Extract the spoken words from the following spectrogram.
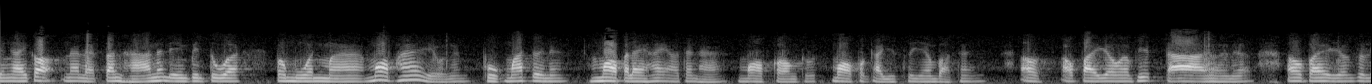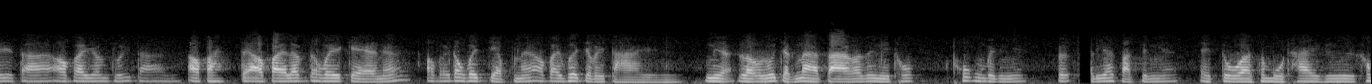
ยังไงก็นั่นแหละ ตัณหานั่นเองเป็นตัวประมวลมามอบให้อย่างนั้นผูกมัดด้วยนะมอบอะไรให้เอาตัณหา มอบกองทุนมอบประกาศยุติยบัตรให้ เอาเอาไปยมพิษตาเนี่ยเอาไปยมสุริตา เอาไปยมถุยตา เอาไป แต่เอาไปแล้วต้องไปแก่นะเอาไปต้องไปเจ็บนะ เอาไปเพื่อจะไปตาย เนี่ย เรารู้จักหน้าตาเขาจะมีทุกทุกเป็นอย่างนี้อริยสัจเป็นอย่างนี้ไอตัวสมุทัยคือเขา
